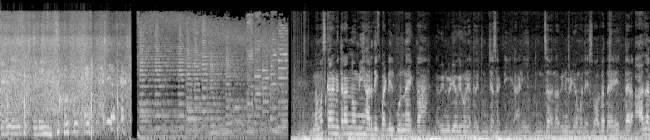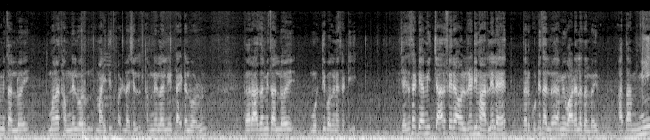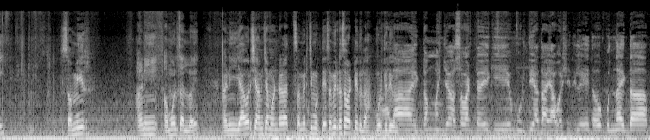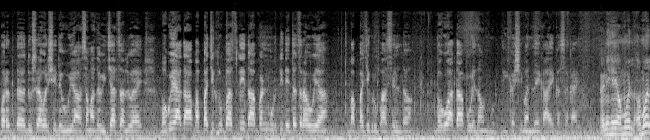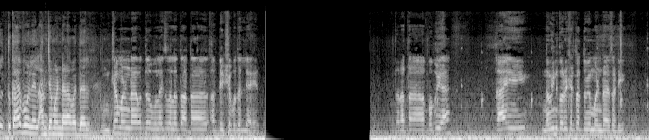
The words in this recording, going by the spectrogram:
तिकडे तिकडे नमस्कार मित्रांनो मी हार्दिक पाटील पुन्हा एकदा नवीन व्हिडिओ घेऊन येतोय तुमच्यासाठी आणि तुमचं नवीन व्हिडिओमध्ये स्वागत आहे. तर आज आम्ही चाललोय तुम्हाला थंबनेलवरून माहितीच पडलं असेल थंबनेल आणि टायटलवरून तर आज आम्ही चाललोय मूर्ती बघण्यासाठी. ज्याच्यासाठी आम्ही चार फेऱ्या ऑलरेडी मारलेल्या आहेत तर कुठे चाललोय? आम्ही वाड्याला चाललोय. आता मी समीर आणि अमोल चाललोय. आणि यावर्षी आमच्या मंडळात समीरची मूर्ती आहे. समीर कसं वाटते तुला मूर्ती देऊन? मला एकदम म्हणजे असं वाटतंय की मूर्ती आता या वर्षी दिली तर पुन्हा एकदा परत दुसऱ्या वर्षी देऊया असं माझा विचार चालू आहे. बघूया आता बाप्पाची कृपा असली तर आपण मूर्ती देतच राहूया. बाप्पाची कृपा असेल तर. बघू आता पुढे जाऊन मूर्ती कशी बनले काय कसं काय. आणि हे अमोल अमोल तू काय बोलेल आमच्या मंडळाबद्दल? तुमच्या मंडळाबद्दल बोलायचं झालं तर आता अध्यक्ष बदलले आहेत. तर आता बघूया काय नवीन करू शकतात तुम्ही मंडळासाठी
